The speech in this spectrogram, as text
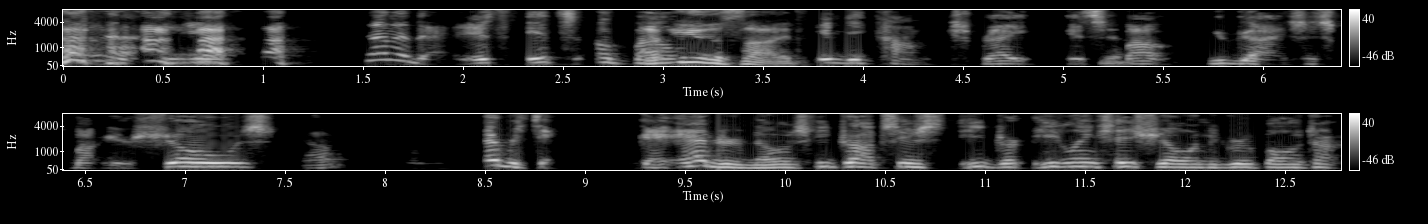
None of that. It's it's on about either side. indie comics, right? It's Yeah. about you guys. It's about your shows, Yep. everything. Okay, Andrew knows he drops his he he links his show in the group all the time.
